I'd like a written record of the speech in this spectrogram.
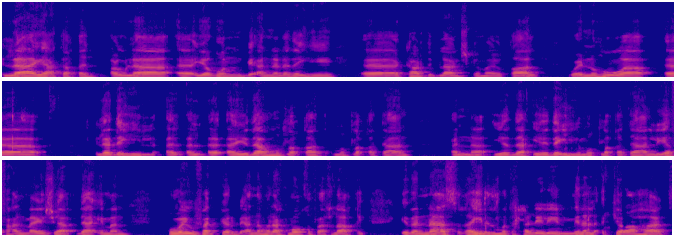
لا يعتقد أو لا يظن بأن لديه كارد بلانش كما يقال وإنه هو لديه يداه مطلقات مطلقتان أن يديه مطلقتان ليفعل ما يشاء. دائما هو يفكر بأن هناك موقف أخلاقي. إذا الناس غير المتحللين من الاكراهات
